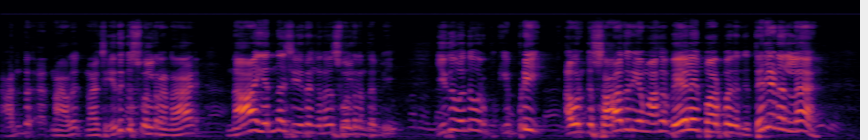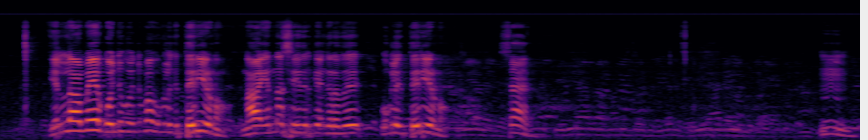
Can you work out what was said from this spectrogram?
அந்த நான் அதை நான் எதுக்கு சொல்கிறேன்னா நான் என்ன செய்தேங்கிறத சொல்கிறேன் தம்பி. இது வந்து ஒரு இப்படி அவருக்கு சாதுரியமாக வேலை பார்ப்பதற்கு தெரியணும்ல? எல்லாமே கொஞ்சம் கொஞ்சமாக உங்களுக்கு தெரியணும். நான் என்ன செய்திருக்கேங்கிறது உங்களுக்கு தெரியணும். சார். ம்.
